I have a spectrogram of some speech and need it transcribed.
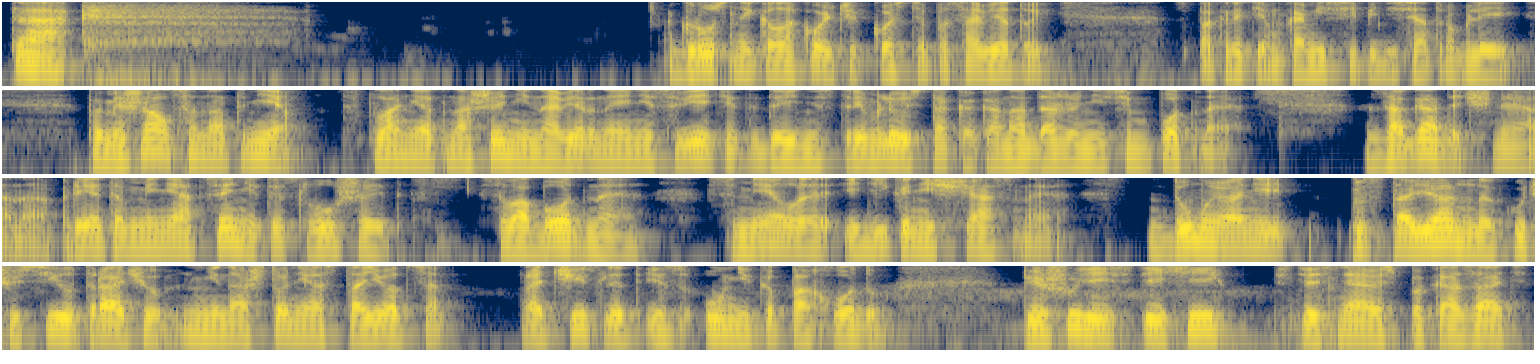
Так. Грустный колокольчик, Костя, посоветуй. С покрытием комиссии 50 рублей. Помешался на тне. В плане отношений, наверное, не светит, да и не стремлюсь, так как она даже не симпотная. Загадочная она, при этом меня ценит и слушает. Свободная, смелая и дико несчастная. Думаю о ней постоянно, кучу сил трачу, ни на что не остается. Отчислят из уника по ходу. Пишу ей стихи, стесняюсь показать.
